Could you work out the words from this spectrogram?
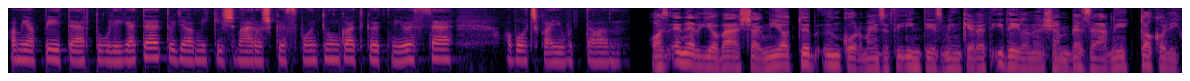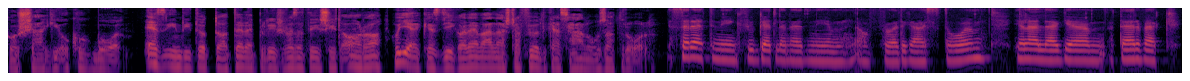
ami a Péter tóligetet, ugye a mi kis városközpontunkat kötni össze a Bocskai úttal. Az energiaválság miatt több önkormányzati intézmény kellett idéglenesen bezárni takarékossági okokból. Ez indította a település vezetését arra, hogy elkezdjék a leválást a földgáz hálózatról. Szeretnénk függetlenedni a földgáztól. Jelenleg eh, a tervek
